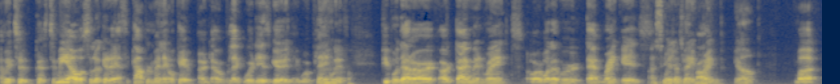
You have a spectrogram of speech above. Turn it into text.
I mean, to because to me, I also look at it as a compliment. Like, okay, are, are, like we're this good. Like we're playing with people that are are diamond ranked or whatever that rank is. I see when you're playing ranked, you know. But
